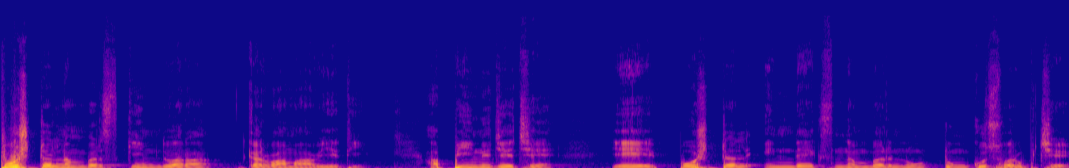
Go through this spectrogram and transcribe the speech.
પોસ્ટલ નંબર સ્કીમ દ્વારા કરવામાં આવી હતી. આ પિન જે છે, એ પોસ્ટલ ઇન્ડેક્સ નંબરનું ટૂંકું સ્વરૂપ છે.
